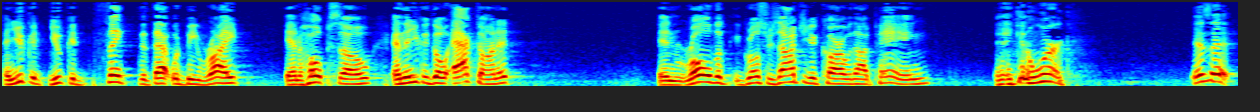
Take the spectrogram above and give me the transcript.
And you could, you could think that that would be right and hope so, and then you could go act on it and roll the groceries out to your car without paying, and it ain't gonna work. Is it?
